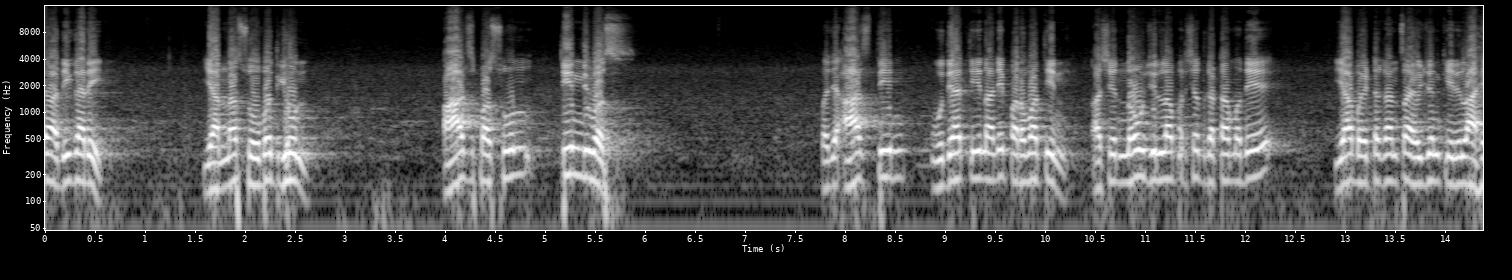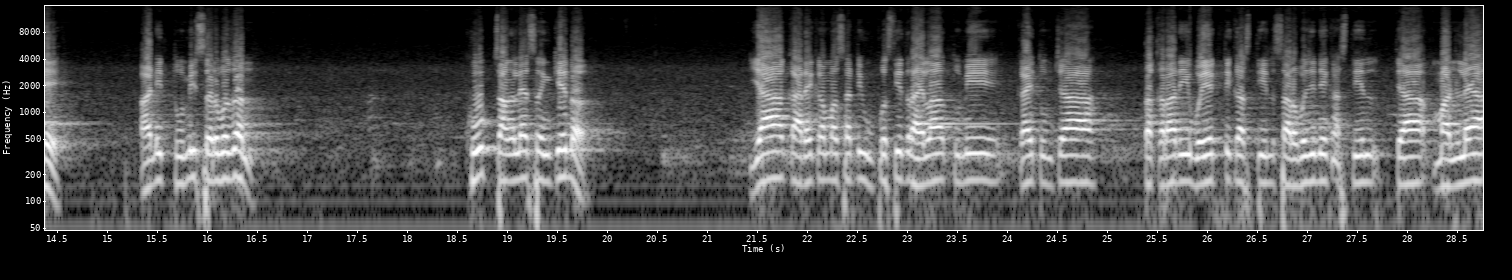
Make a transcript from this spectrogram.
अधिकारी यांना सोबत घेऊन आजपासून तीन दिवस म्हणजे आज तीन उद्या तीन आणि परवा तीन असे नऊ जिल्हा परिषद गटामध्ये या बैठकांचं आयोजन केलेलं आहे. आणि तुम्ही सर्वजण खूप चांगल्या संख्येनं या कार्यक्रमासाठी उपस्थित राहिला तुम्ही काय तुमच्या तक्रारी वैयक्तिक असतील सार्वजनिक असतील त्या मांडल्या.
